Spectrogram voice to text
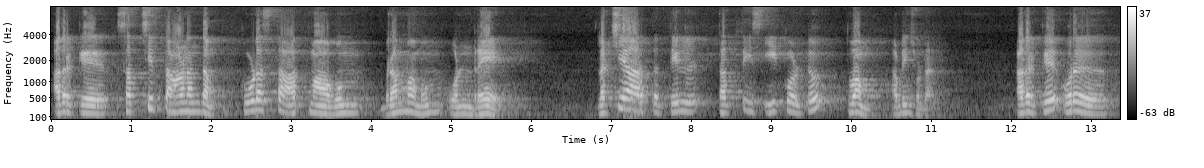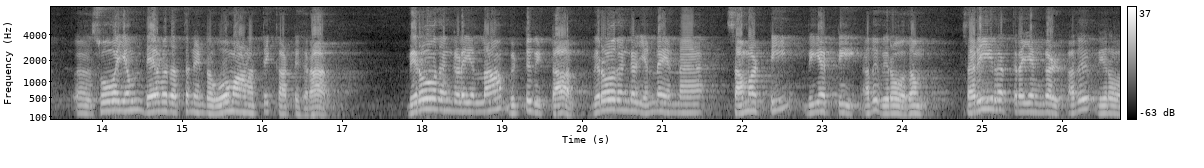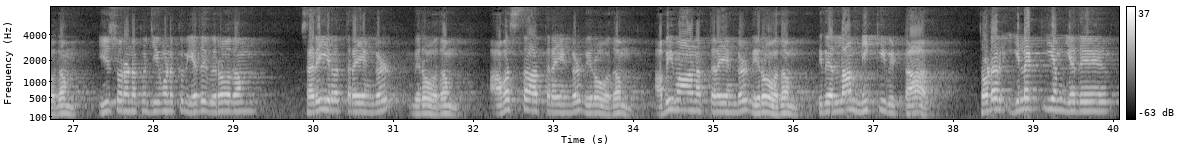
அதற்கு சச்சித் ஆனந்தம் கூடஸ்த ஆத்மாவும். பிரம்மமும் ஒன்றே. லட்சியார்த்தத்தில் தத் இஸ் ஈக்குவல் டு துவம் அப்படின்னு சொல்றார். அதற்கு ஒரு சோயம் தேவதத்தன் என்ற ஓமானத்தை காட்டுகிறார். விரோதங்களை எல்லாம் விட்டுவிட்டால் விரோதங்கள் என்ன என்ன? சமட்டி வியட்டி அது விரோதம். சரீரத்திரயங்கள் அது விரோதம். ஈஸ்வரனுக்கும் ஜீவனுக்கும் எது விரோதம்? சரீரத்திரயங்கள் விரோதம். அவஸ்தாத்திரயங்கள் விரோதம் அபிமானத்திரயங்கள் விரோதம் இதெல்லாம் நீக்கிவிட்டால் தொடர் இலக்கியம் எது?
